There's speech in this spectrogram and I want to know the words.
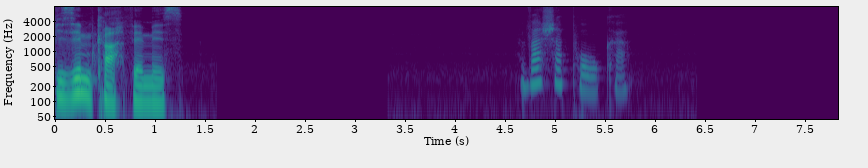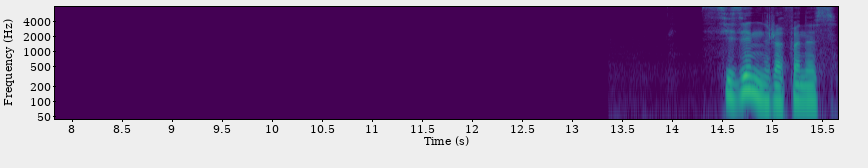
Bizim kahvemiz. Wasza półka. Sizin rafınız.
